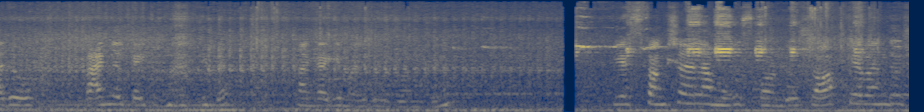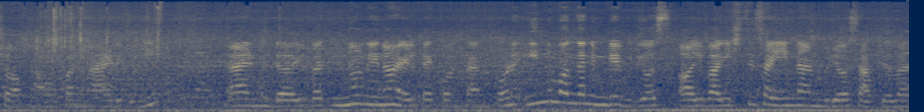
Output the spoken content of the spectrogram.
ಅದು ಬ್ಯಾಂಗಲ್ ಕೈ ಮಾಡ್ತಿದ್ದೆ ಹಾಗಾಗಿ ಮಲಗಿಬಿಟ್ಟು ಅಂತೀನಿ ಎಸ್ ಫಂಕ್ಷನ್ ಎಲ್ಲ ಮುಗಿಸ್ಕೊಂಡು ಶಾಪ್ಗೆ ಬಂದು ಶಾಪ್ನ ಓಪನ್ ಮಾಡಿದ್ದೀನಿ. ಆ್ಯಂಡ್ ಇವತ್ತು ಇನ್ನೊಂದೇನೋ ಹೇಳ್ಬೇಕು ಅಂತ ಅಂದ್ಕೊಂಡು ಇನ್ನು ಮುಂದೆ ನಿಮಗೆ ವಿಡಿಯೋಸ್ ಇವಾಗ ಇಷ್ಟು ದಿವಸ ಏನು ನಾನು ವಿಡಿಯೋಸ್ ಹಾಕ್ತಿಲ್ಲ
